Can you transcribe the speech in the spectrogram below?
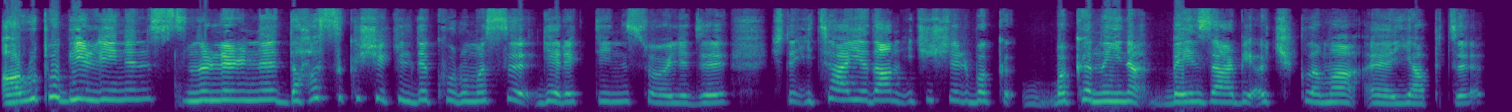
Avrupa Birliği'nin sınırlarını daha sıkı şekilde koruması gerektiğini söyledi. İşte İtalya'dan İçişleri Bak Bakanı yine benzer bir açıklama e, yaptı.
